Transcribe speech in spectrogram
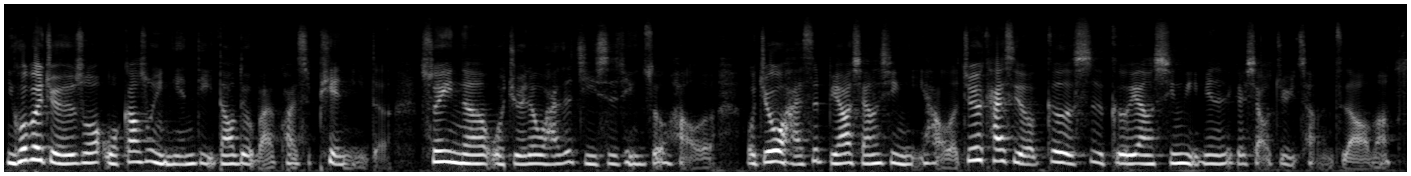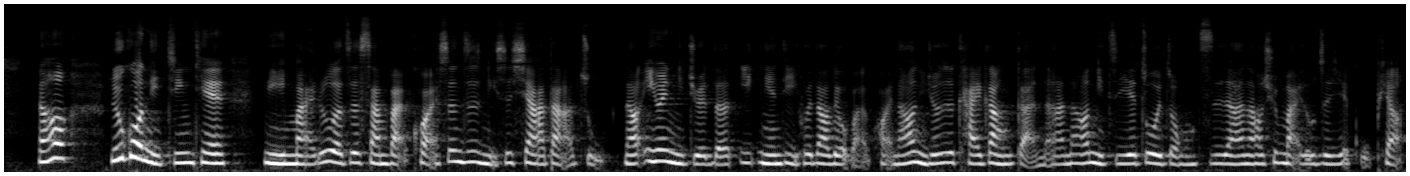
你会不会觉得说，我告诉你年底到六百块是骗你的？所以呢，我觉得我还是及时停损好了。我觉得我还是不要相信你好了，就会开始有各式各样心里面的一个小剧场，你知道吗？然后，如果你今天你买入了这三百块，甚至你是下大注，然后因为你觉得一年底会到六百块，然后你就是开杠杆啊，然后你直接做融资啊，然后去买入这些股票，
